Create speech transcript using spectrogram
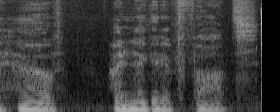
Have are negative thoughts.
